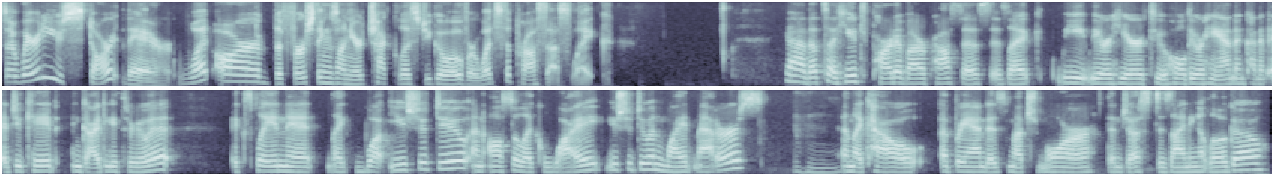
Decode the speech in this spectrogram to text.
So, where do you start there? What are the first things on your checklist you go over? What's the process like? Yeah, that's a huge part of our process is like we we are here to hold your hand and kind of educate and guide you through it explain it like what you should do and also like why you should do and why it matters mm-hmm. and like how a brand is much more than just designing a logo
